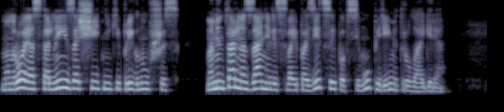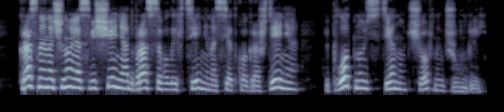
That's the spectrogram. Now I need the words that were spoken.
Мунро и остальные защитники, пригнувшись, моментально заняли свои позиции по всему периметру лагеря. Красное ночное освещение отбрасывало их тени на сетку ограждения и плотную стену черных джунглей.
